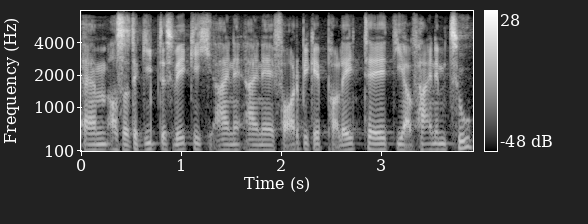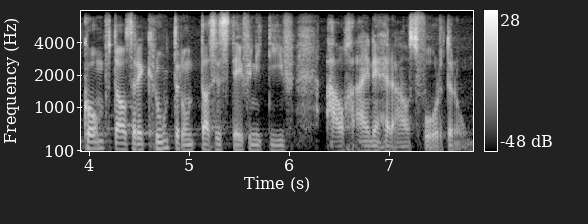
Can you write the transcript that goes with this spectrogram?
Ähm, also da gibt es wirklich eine, eine farbige Palette, die auf einem zukommt als Recruiter und das ist definitiv auch eine Herausforderung.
